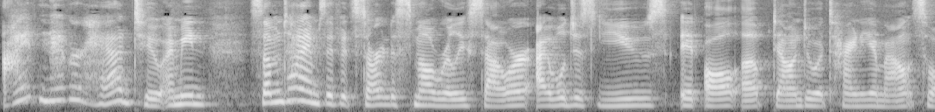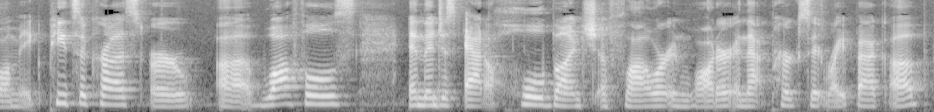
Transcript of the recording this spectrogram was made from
I've never had to. I mean, sometimes if it's starting to smell really sour, I will just use it all up down to a tiny amount. So I'll make pizza crust or uh, waffles and then just add a whole bunch of flour and water and that perks it right back up.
